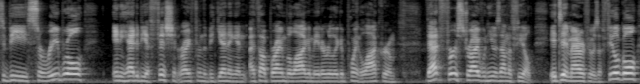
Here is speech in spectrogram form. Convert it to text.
to be cerebral and he had to be efficient right from the beginning. And I thought Brian Bulaga made a really good point in the locker room. That first drive when he was on the field, it didn't matter if it was a field goal,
